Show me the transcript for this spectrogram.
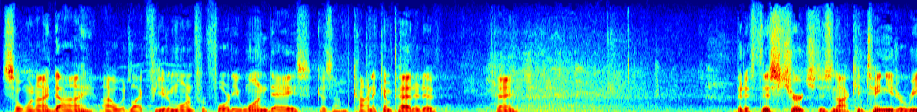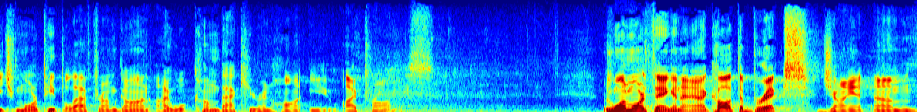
So when I die, I would like for you to mourn for 41 days because I'm kind of competitive, okay? but if this church does not continue to reach more people after I'm gone, I will come back here and haunt you, I promise. There's one more thing, and I call it the bricks giant. Um,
